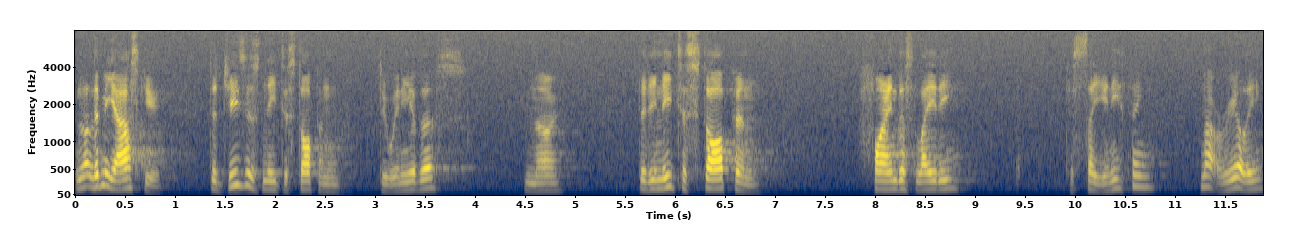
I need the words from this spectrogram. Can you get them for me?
Now, let me ask you did Jesus need to stop and do any of this? No. Did he need to stop and find this lady to say anything? Not really.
